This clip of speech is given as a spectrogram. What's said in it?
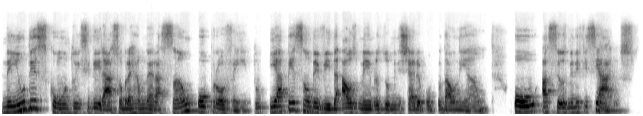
nenhum desconto incidirá sobre a remuneração ou provento e a pensão devida aos membros do Ministério Público da União ou a seus beneficiários.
